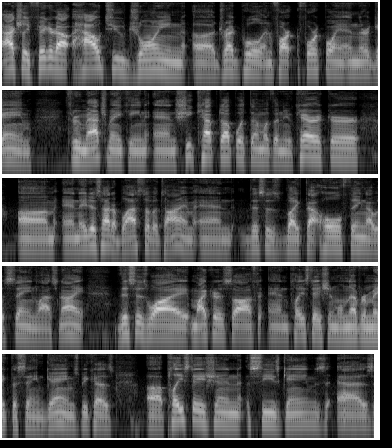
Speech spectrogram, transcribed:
actually figured out how to join Dreadpool and Far- Fork Boy in their game through matchmaking, and she kept up with them with a new character. Um, and they just had a blast of a time. And this is like that whole thing I was saying last night. This is why Microsoft and PlayStation will never make the same games because uh, PlayStation sees games as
